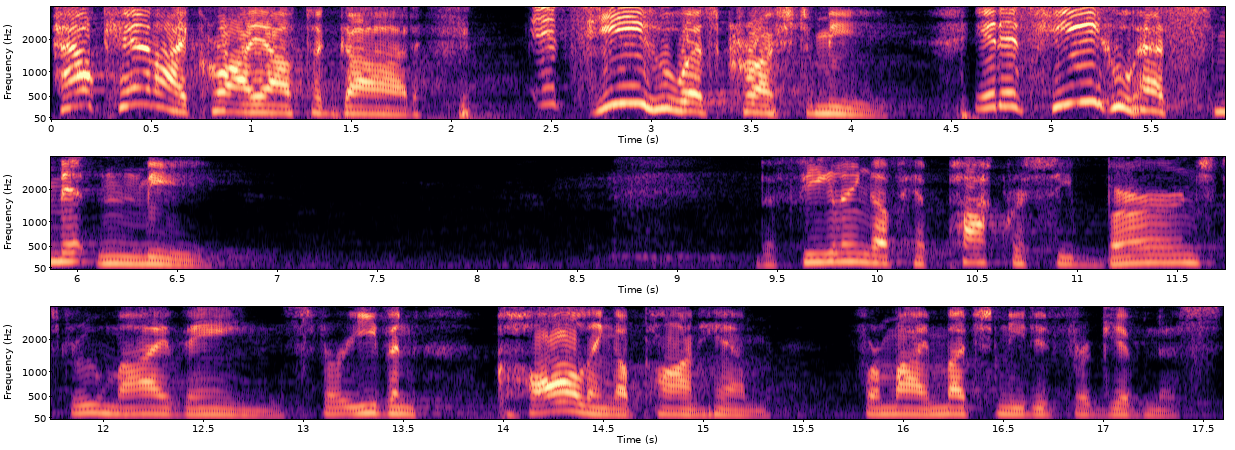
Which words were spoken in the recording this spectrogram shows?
How can I cry out to God? It's He who has crushed me. It is He who has smitten me. The feeling of hypocrisy burns through my veins for even calling upon Him for my much needed forgiveness.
